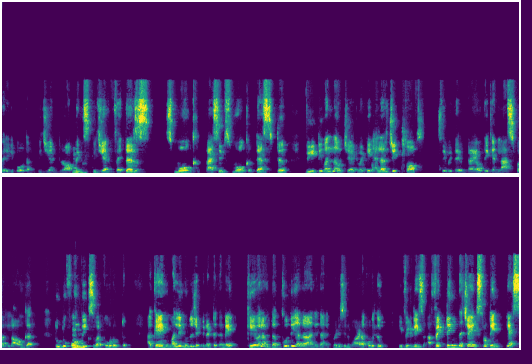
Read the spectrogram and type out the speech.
పెరిగిపోవటం pigeon droppings pigeon feathers smoke passive smoke dust వీటి వల్ల వచ్చేటువంటి అలర్జిక్ కాఫ్స్ ఏవైతే ఉంటాయో they can last for longer two to four. Weeks వరకు కూడా ఉంటుంది. అగైన్ మళ్ళీ ముందు చెప్పినట్టుగానే కేవలం దగ్గుంది కదా అని దానికి మెడిసిన్ వాడకూడదు. If it is affecting the child's routine as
